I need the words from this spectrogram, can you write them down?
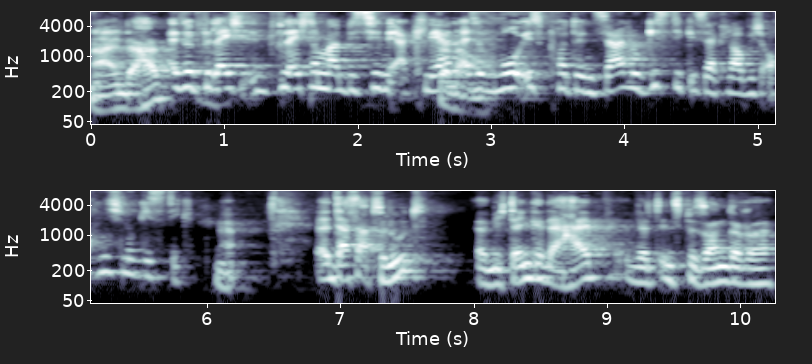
Nein, der Hype. Also vielleicht, vielleicht noch mal ein bisschen erklären. Genau. Also wo ist Potenzial? Logistik ist ja, glaube ich, auch nicht Logistik. Ja. Äh, das absolut. Ähm, ich denke, der Hype wird insbesondere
